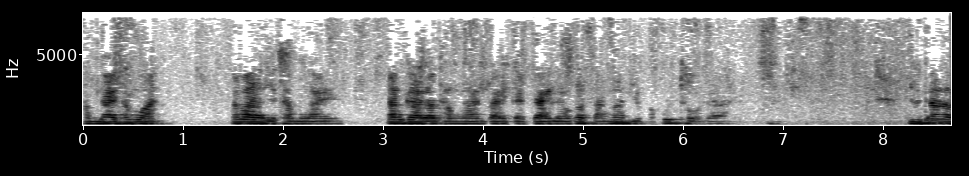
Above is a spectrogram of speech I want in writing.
ทำได้ทั้งวันไม่ว่าเราจะทำอะไรร่างกายเราทำงานไป แต่ใจเราก็สามารถอยู่กับพุโทโธได้ หรือถ้าเรา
